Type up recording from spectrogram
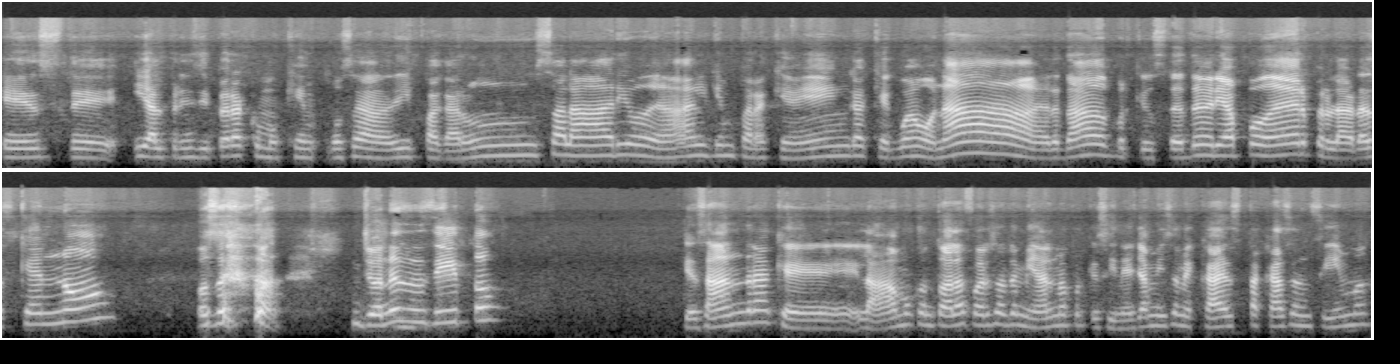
Este, y al principio era como que, o sea, y pagar un salario de alguien para que venga, qué nada, ¿verdad? Porque usted debería poder, pero la verdad es que no. O sea, yo necesito que Sandra, que la amo con todas las fuerzas de mi alma, porque sin ella a mí se me cae esta casa encima,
